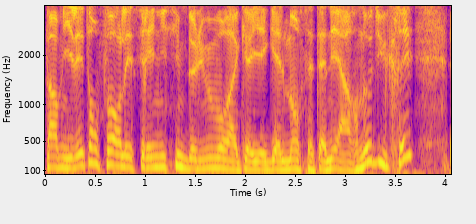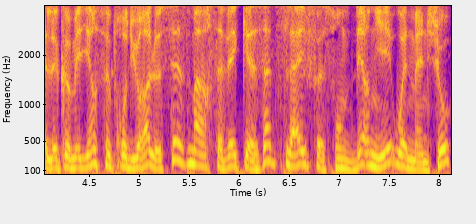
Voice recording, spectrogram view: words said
Parmi les temps forts, les Sérénissimes de l'humour accueillent également cette année Arnaud Ducré. Le comédien se produira le 16 mars avec That's Life, son dernier one-man show.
